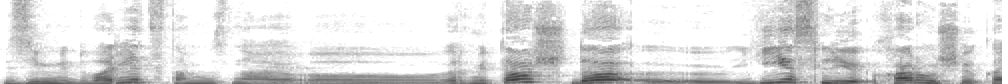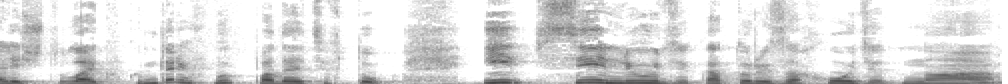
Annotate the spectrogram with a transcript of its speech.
Зимний дворец, там, не знаю, э, Эрмитаж, да, э, если хорошее количество лайков, комментариев, вы попадаете в топ. И все люди, которые заходят на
